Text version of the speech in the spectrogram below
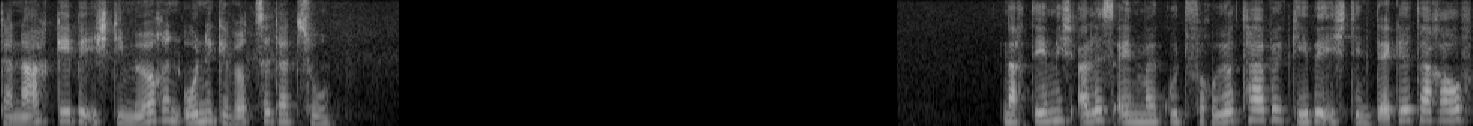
Danach gebe ich die Möhren ohne Gewürze dazu. Nachdem ich alles einmal gut verrührt habe, gebe ich den Deckel darauf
